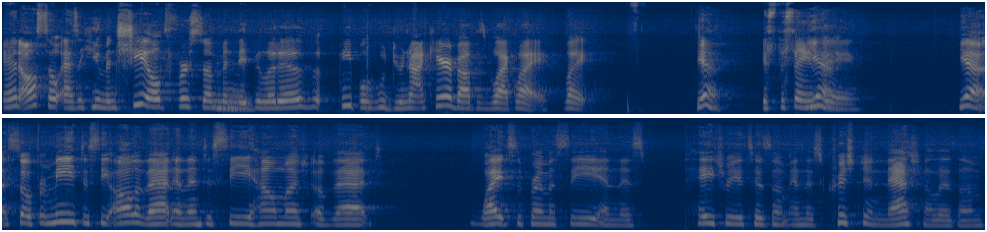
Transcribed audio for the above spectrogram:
And also as a human shield for some mm. manipulative people who do not care about this black life. Like, Yeah. it's the same Yeah. thing. Yeah, so for me to see all of that and then to see how much of that white supremacy and this patriotism and this Christian nationalism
